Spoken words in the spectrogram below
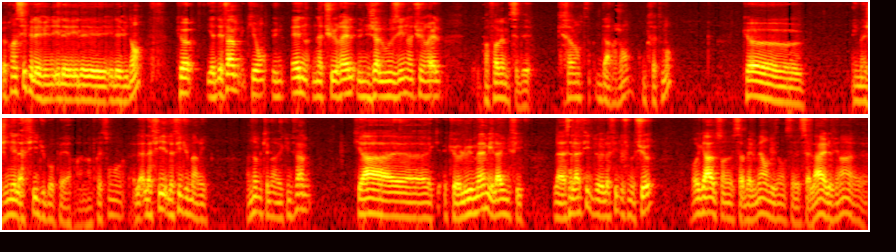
le principe il est, il il est, évident, qu'il y a des femmes qui ont une haine naturelle, une jalousie naturelle, parfois même c'est des craintes d'argent, concrètement, que, imaginez la fille du beau-père, l'impression, la, fille, du mari, un homme qui est marié avec une femme, qui a, euh, que lui-même il a une fille. La, la fille de la fille de ce monsieur regarde sa belle-mère en disant, celle-là, elle vient, euh,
